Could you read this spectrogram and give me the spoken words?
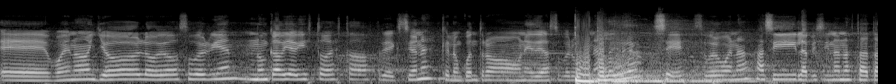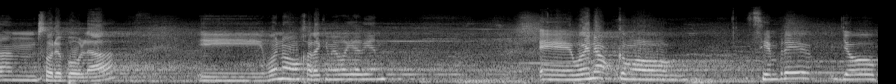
Eh, bueno, yo lo veo súper bien. Nunca había visto estas proyecciones, que lo encuentro una idea súper ¿Te buena. gustó la idea? Sí, súper buena. Así la piscina no está tan sobrepoblada. Y bueno, ojalá que me vaya bien. Eh, bueno, como siempre, yo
